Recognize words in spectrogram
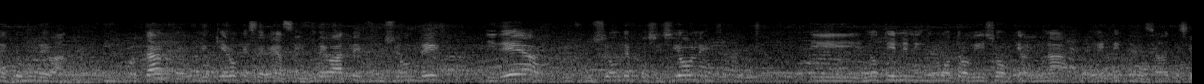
esto es un debate importante, yo quiero que se vea así, un debate en función de ideas, en función de posiciones, y no tiene ningún otro viso que alguna gente interesada que se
